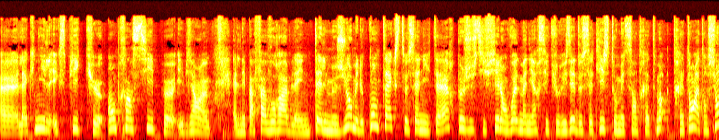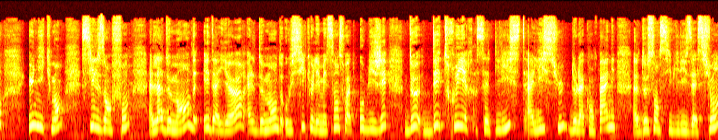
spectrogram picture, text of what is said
la CNIL explique qu'en principe, eh bien, elle n'est pas favorable à une telle mesure, mais le contexte sanitaire peut justifier l'envoi de manière sécurisée de cette liste aux médecins traitants. Attention, uniquement s'ils en font la demande. Et d'ailleurs, elle demande aussi que les médecins soient obligés de détruire cette liste à l'issue de la campagne de sensibilisation.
